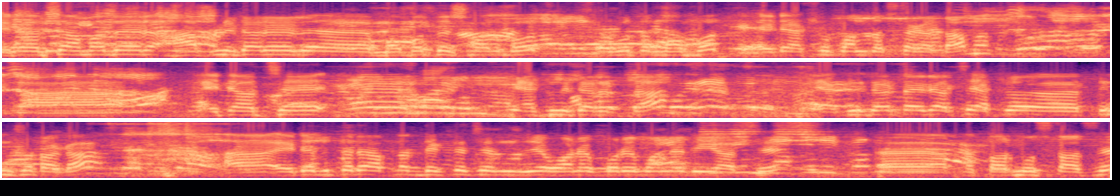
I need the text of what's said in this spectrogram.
এটা হচ্ছে আমাদের হাফ লিটারের মহব্বতের শরবত শরবত মহব্বত এটা একশো পঞ্চাশ টাকা দাম। এটা হচ্ছে এক লিটারেরটা। এক লিটারটা এটা হচ্ছে একশো তিনশো টাকা। এটার ভিতরে আপনার দেখতেছেন যে অনেক পরিমাণের ইয়ে আছে। আপনার তরমুজটা আছে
